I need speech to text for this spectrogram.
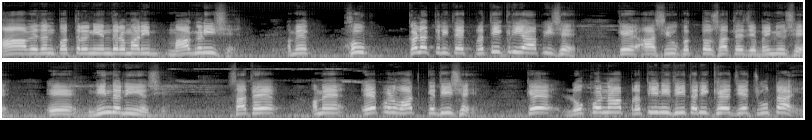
આ આવેદનપત્રની અંદર અમારી માગણી છે. અમે ખૂબ કડક રીતે એક પ્રતિક્રિયા આપી છે કે આ શિવ ભક્તો સાથે જે બન્યું છે એ નિંદનીય છે. સાથે અમે એ પણ વાત કીધી છે કે લોકોના પ્રતિનિધિ તરીકે જે ચૂંટાય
